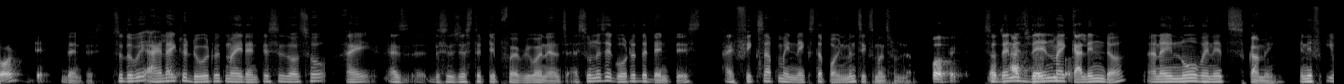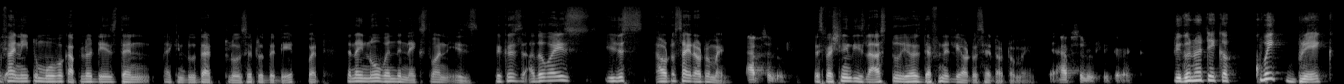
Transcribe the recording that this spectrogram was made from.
your dentist Dentist. So the way I like to do it with my dentist is also I as uh, this is just a tip for everyone else. As soon as I go to the dentist, I fix up my next appointment six months from now. perfect So That's then it's there in my calendar and I know when it's coming. And if, if Yeah. I need to move a couple of days, then I can do that closer to the date. But then I know when the next one is. Because otherwise you just out of sight, out of mind. absolutely Especially in these last two years, definitely out of sight, out of mind. absolutely correct We're going to take a quick break.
